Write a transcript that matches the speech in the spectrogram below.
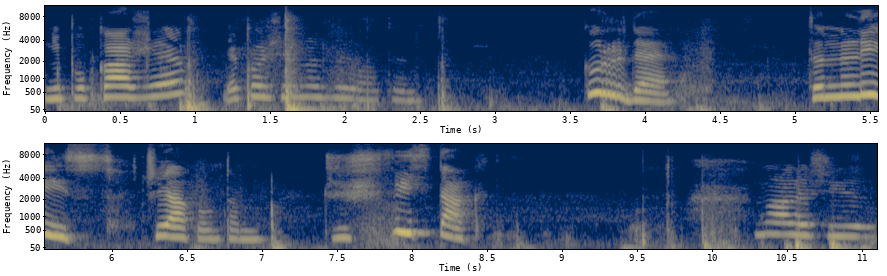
Nie pokażę, jak on się nazywa ten. Kurde. Ten list. Czy jak on tam? Czy świstak. No ale się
